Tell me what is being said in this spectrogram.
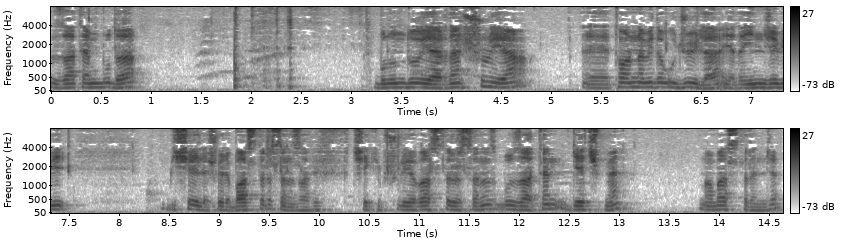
Zaten bu da bulunduğu yerden şuraya e, tornavida ucuyla ya da ince bir bir şeyle şöyle bastırırsanız hafif çekip şuraya bastırırsanız bu zaten geçme. Buna bastırınca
